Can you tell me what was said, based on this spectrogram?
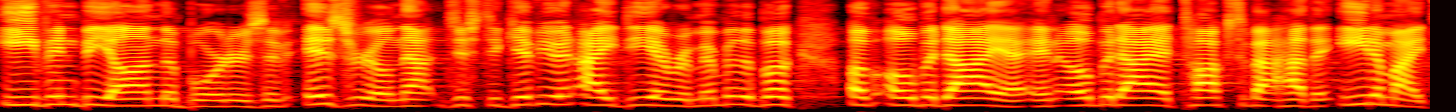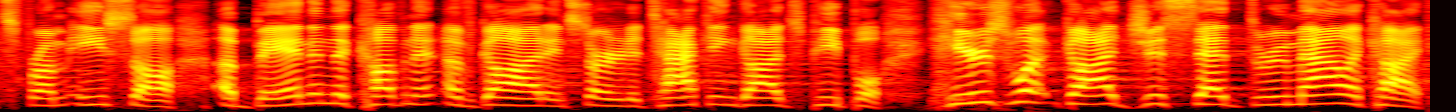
even beyond the borders of Israel. Now, just to give you an idea, remember the book of Obadiah, and Obadiah talks about how the Edomites from Esau abandoned the covenant of God and started attacking God's people. Here's what God just said said through Malachi,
